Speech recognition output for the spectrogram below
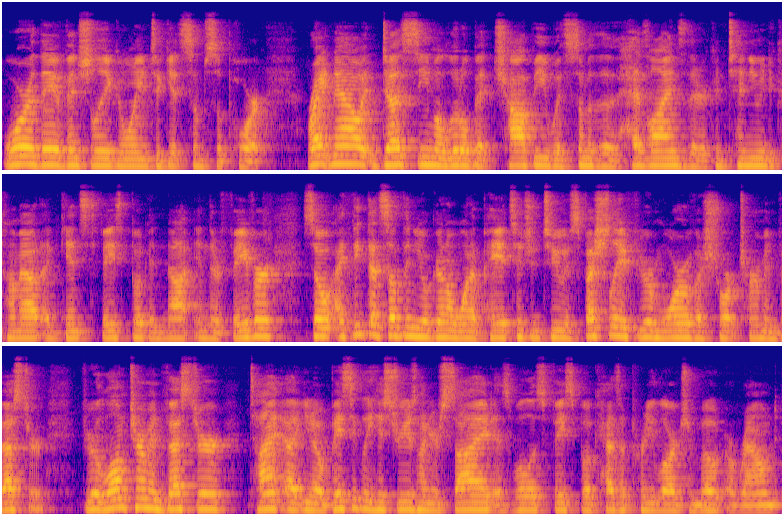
or are they eventually going to get some support? Right now, it does seem a little bit choppy with some of the headlines that are continuing to come out against Facebook and not in their favor. So I think that's something you're going to want to pay attention to, especially if you're more of a short term investor. If you're a long-term investor, time, uh, you know, basically history is on your side, as well as Facebook has a pretty large moat around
